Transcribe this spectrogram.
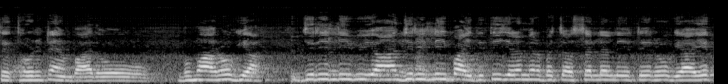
ਤੇ ਥੋੜੇ ਟਾਈਮ ਬਾਅਦ ਉਹ ਬਿਮਾਰ ਹੋ ਗਿਆ। ਜ਼ਰੀਲੀ ਵੀ ਆ ਜ਼ਰੀਲੀ ਪਾਈ ਦਿੱਤੀ, ਜਿਹੜਾ ਮੇਰਾ ਬੱਚਾ ਸੱਲੇ ਲੇਟਰ ਹੋ ਗਿਆ ਇੱਕ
